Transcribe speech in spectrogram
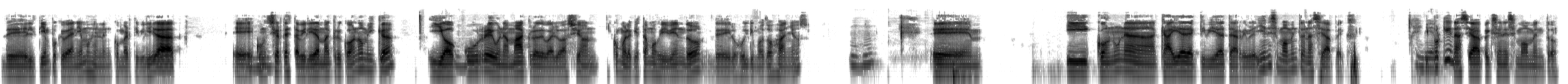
del tiempo que veníamos en la convertibilidad, eh, con cierta estabilidad macroeconómica, y ocurre una macro devaluación como la que estamos viviendo de los últimos dos años em, y con una caída de actividad terrible. Y en ese momento nace Apex. ¿Y por qué nace Apex en ese momento?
